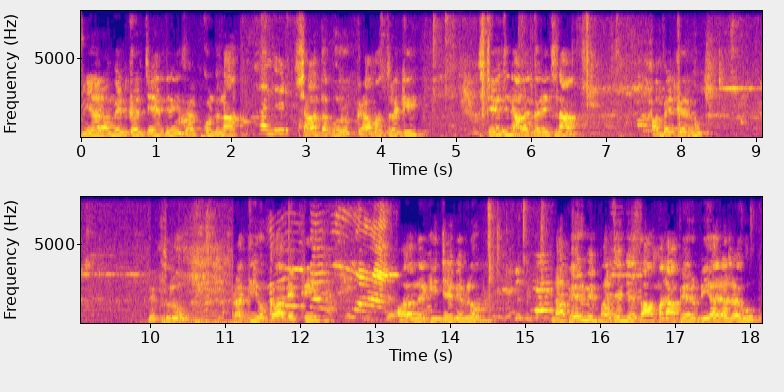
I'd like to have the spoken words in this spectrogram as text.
బిఆర్ అంబేద్కర్ జయంతిని జరుపుకుంటున్నా. శాంతపూర్ గ్రామస్తులకి స్టేజ్ని అలంకరించిన అంబేద్కర్ వ్యక్తులు ప్రతి ఒక్క వ్యక్తి వాళ్ళందరికీ జై భీమ్లు. నా పేరు మేము పరిచయం చేస్తాం. నా పేరు బిఆర్ఎల్ రఘు.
